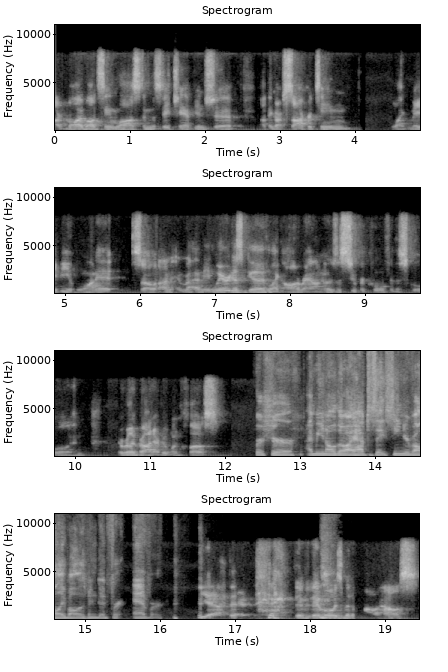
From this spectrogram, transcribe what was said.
our volleyball team lost in the state championship. I think our soccer team, like maybe won it. So I mean, I mean, we were just good like all around. It was just super cool for the school, and it really brought everyone close. For sure. I mean, although I have to say, senior volleyball has been good forever. yeah, they've, they've always been a powerhouse.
